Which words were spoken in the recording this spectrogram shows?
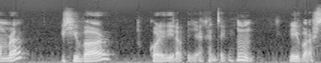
আমরা রিভার করে দিলাম এখান থেকে, হুম রিভার্স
